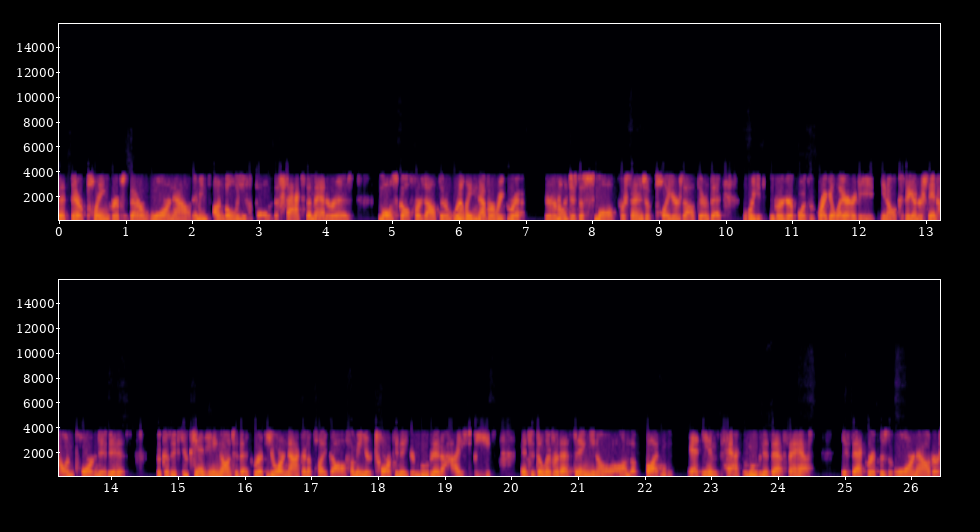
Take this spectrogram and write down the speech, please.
that they're playing grips that are worn out. I mean, it's unbelievable. The fact of the matter is, most golfers out there really never regrip. There's really just a small percentage of players out there that re- regrip with regularity, you know, because they understand how important it is because if you can't hang on to that grip, you are not going to play golf. I mean, you're torquing it, you're moving it at high speeds, and to deliver that thing, you know, on the button at impact, moving it that fast, if that grip is worn out or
